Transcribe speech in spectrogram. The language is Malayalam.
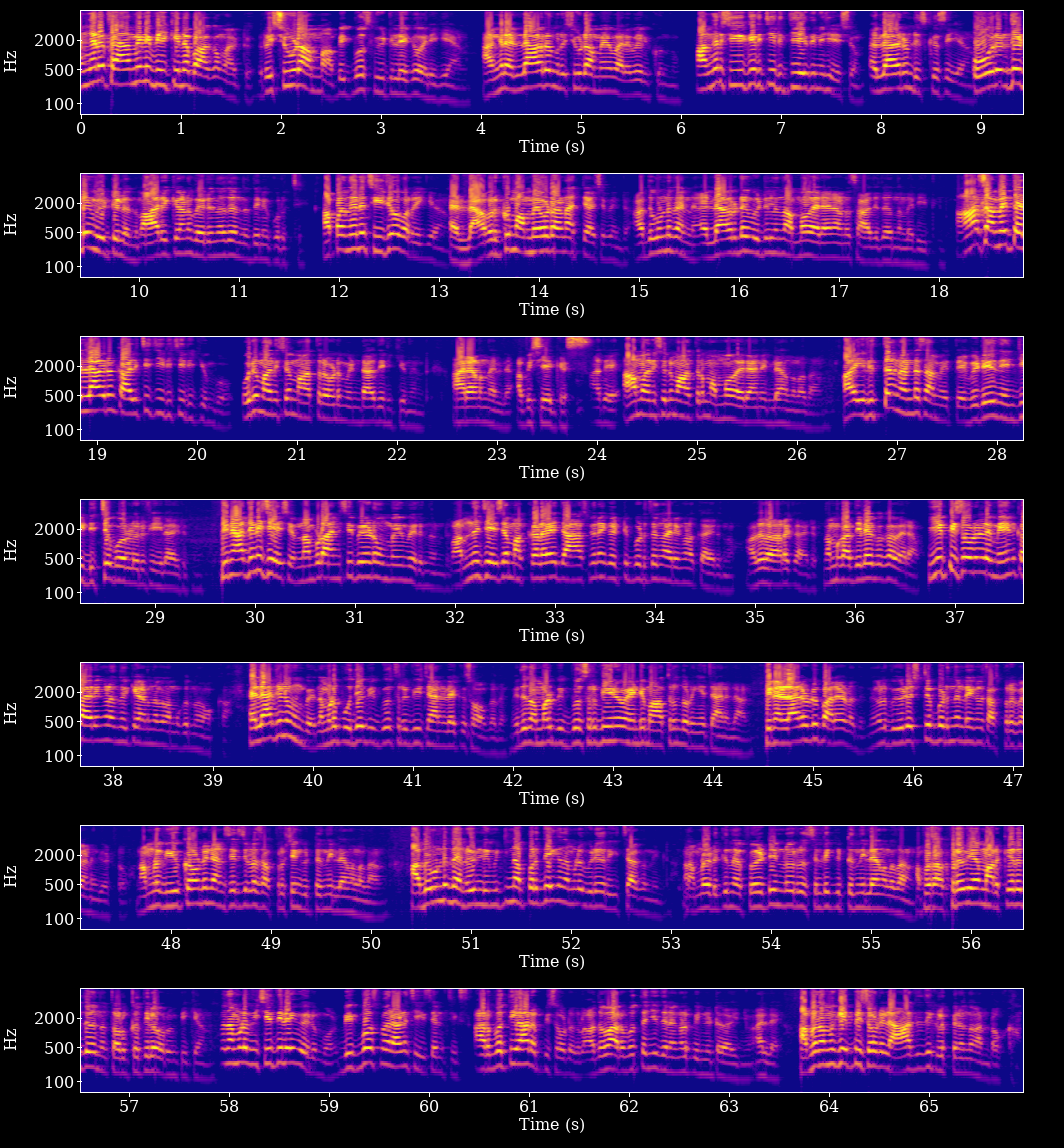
അങ്ങനെ ഫാമിലി വീക്കിന്റെ ഭാഗമായിട്ട് ഋഷിയുടെ അമ്മ ബിഗ് ബോസ് വീട്ടിലേക്ക് വരികയാണ്. അങ്ങനെ എല്ലാവരും ഋഷിയുടെ അമ്മയെ വരവേൽക്കുന്നു. അങ്ങനെ സ്വീകരിച്ചിരുത്തിയതിനു ശേഷം എല്ലാവരും ഡിസ്കസ് ചെയ്യാണ്. ഓരോരുത്തരുടെയും വീട്ടിൽ നിന്നും ആരൊക്കെയാണ് വരുന്നത് എന്നതിനെ കുറിച്ച്. അപ്പൊ അന്നേരം സിജോ പറയുകയാണ്. എല്ലാവർക്കും അമ്മയോടാണ് അറ്റാച്ച്മെന്റ് അതുകൊണ്ട് തന്നെ എല്ലാവരുടെയും വീട്ടിൽ നിന്ന് അമ്മ വരാനാണ് സാധ്യത എന്നുള്ള രീതി. ആ സമയത്ത് എല്ലാവരും കളിച്ച് ചിരിച്ചിരിക്കുമ്പോൾ ഒരു മനുഷ്യൻ മാത്രം അവിടെ മിണ്ടാതിരിക്കുന്നുണ്ട്. ആരാണെന്നല്ല? അഭിഷേകസ് അതെ ആ മനുഷ്യന് മാത്രം അമ്മ വരാനില്ല എന്നുള്ളതാണ്. ആ ഇരുത്തം കണ്ട സമയത്ത് എവിടെയും നെഞ്ചിടിച്ച പോലുള്ള ഒരു ഫീൽ ആയിരുന്നു. പിന്നെ അതിനുശേഷം നമ്മുടെ അൻസിബയുടെ ഉമ്മയും വരുന്നുണ്ട്. വന്ന ശേഷം മക്കളെ ജാസ്മിനെ കെട്ടിപ്പിടുത്തും കാര്യങ്ങളൊക്കെ ആയിരുന്നു. അത് വേറെ കാര്യം. നമുക്ക് അതിലേക്കൊക്കെ വരാം. ഈ എപ്പിസോഡിലെ മെയിൻ കാര്യങ്ങൾ എന്തൊക്കെയാണെന്നുള്ളത് നമുക്കൊന്ന് നോക്കാം. എല്ലാറ്റിനും മുമ്പ് നമ്മുടെ പുതിയ ബിഗ് ബോസ് റിവ്യൂ ചാനലിലേക്ക് സ്വാഗതം. ഇത് നമ്മൾ ബിഗ് ബോസ് റിവ്യൂവിന് വേണ്ടി മാത്രം തുടങ്ങിയ ചാനലാണ് പിന്നെ എല്ലാവരോടും പറയണത് നിങ്ങൾ വീഡിയോ ഇഷ്ടപ്പെടുന്നുണ്ടെങ്കിൽ സബ്സ്ക്രൈബ് ചെയ്യണം കേട്ടോ. നമ്മൾ വ്യൂ കൗണ്ടിന് അനുസരിച്ചുള്ള സബ്സ്ക്രിപ്ഷൻ കിട്ടുന്നില്ല എന്നുള്ളതാണ്. അതുകൊണ്ട് തന്നെ ഒരു ലിമിറ്റിനപ്പുറത്തേക്ക് നമ്മൾ വീഡിയോ റീച്ച് ആകുന്നില്ല. നമ്മൾ എടുക്കുന്ന എഫേർട്ടിനുള്ള ഒരു റിസൾട്ട് കിട്ടുന്നില്ല എന്നുള്ളതാണ്. അപ്പോൾ സബ്സ്ക്രൈബ് ചെയ്യാൻ മറക്കരുത് എന്ന് തുറക്കത്തിൽ ഓർമ്മിപ്പിക്കുകയാണ്. അപ്പോൾ നമ്മുടെ വിഷയത്തിലേക്ക് വരുമ്പോൾ Big Boss Malayalam season six അറുപത്തിയാറ് എപ്പിസോഡുകൾ അഥവാ അറുപത്തഞ്ച് ദിനങ്ങൾ പിന്നിട്ട് കഴിഞ്ഞു അല്ലേ? അപ്പൊ നമുക്ക് എപ്പിസോഡിൽ ആദ്യത്തെ ക്ലിപ്പിനൊന്ന് കണ്ടോക്കാം.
